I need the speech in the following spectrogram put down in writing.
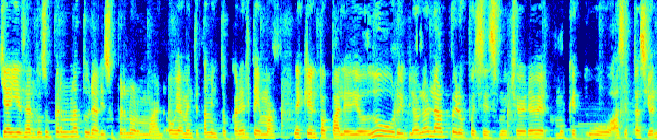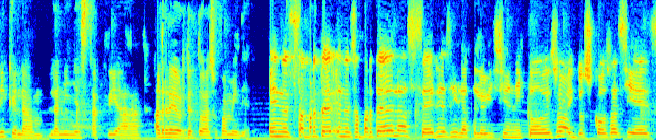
que ahí es algo súper natural y súper normal. Obviamente también tocan el tema de que el papá le dio duro y bla, bla, bla, pero pues es muy chévere ver como que hubo aceptación y que la, la niña está criada alrededor de toda su familia. En esta parte, en esa parte de las series y la televisión y todo eso hay dos cosas y es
